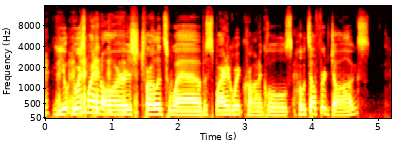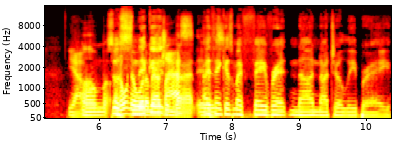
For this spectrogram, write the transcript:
Yours, mine, and ours. Charlotte's Web, Spiderwick Chronicles, Hotel for Dogs. Yeah. Um, So I don't know what Snicket, Imagine that is. I think is my favorite non Nacho Libre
